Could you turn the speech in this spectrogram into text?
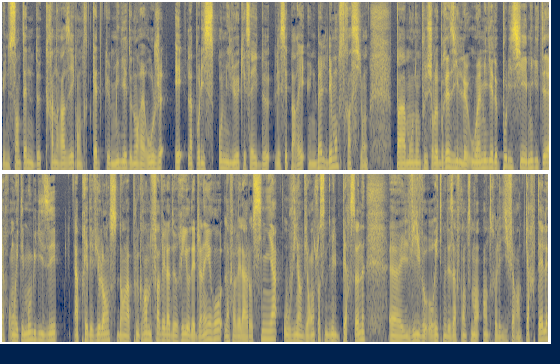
Une centaine de crânes rasés contre quelques milliers de noirs et rouges et la police au milieu qui essaye de les séparer. Une belle démonstration. Pas un mot non plus sur le Brésil où un millier de policiers et militaires ont été mobilisés après des violences dans la plus grande favela de Rio de Janeiro, la favela Rocinha, où vit environ 70 000 personnes. Euh, ils vivent au rythme des affrontements entre les différents cartels.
